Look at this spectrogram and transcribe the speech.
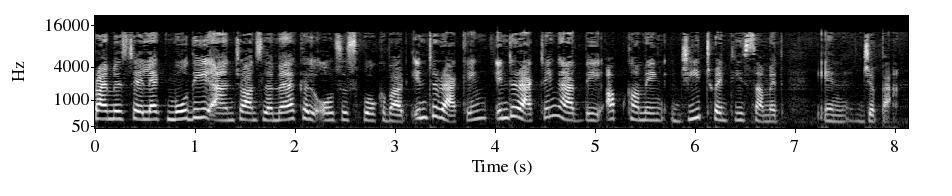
Prime Minister-elect Modi and Chancellor Merkel also spoke about interacting, interacting at the upcoming G20 summit in Japan.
